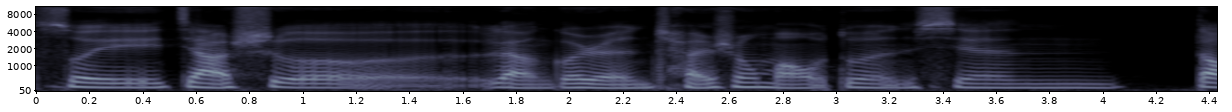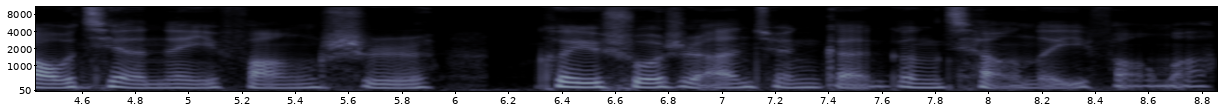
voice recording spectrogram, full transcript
所以假设两个人产生矛盾，先道歉的那一方是可以说是安全感更强的一方吗？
